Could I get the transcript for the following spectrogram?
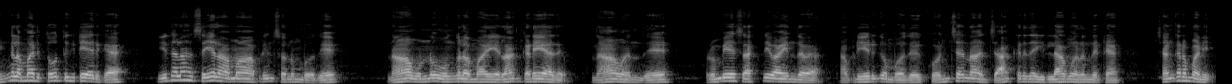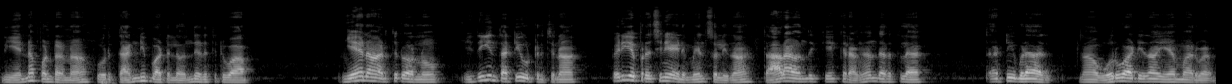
எங்களை மாதிரி தோத்துக்கிட்டே இருக்க. இதெல்லாம் செய்யலாமா? அப்படின்னு சொல்லும்போது நான் ஒன்றும் உங்களை மாதிரியெல்லாம் கிடையாது. நான் வந்து ரொம்ப சக்தி வாய்ந்தவன். அப்படி இருக்கும்போது கொஞ்சம் நான் ஜாக்கிரதை இல்லாமல் இருந்துட்டேன். சங்கரபாணி நீ என்ன பண்ணுறன்னா ஒரு தண்ணி பாட்டில் வந்து எடுத்துகிட்டு வா. ஏன் நான் எடுத்துகிட்டு வரணும்? இதையும் தட்டி விட்டுருச்சுன்னா பெரிய பிரச்சனை ஆகிடுமேன்னு சொல்லி தான் தாரா வந்து கேட்குறாங்க அந்த இடத்துல தட்டி விடாது. நான் ஒரு வாட்டி தான் ஏமாறுவேன்.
